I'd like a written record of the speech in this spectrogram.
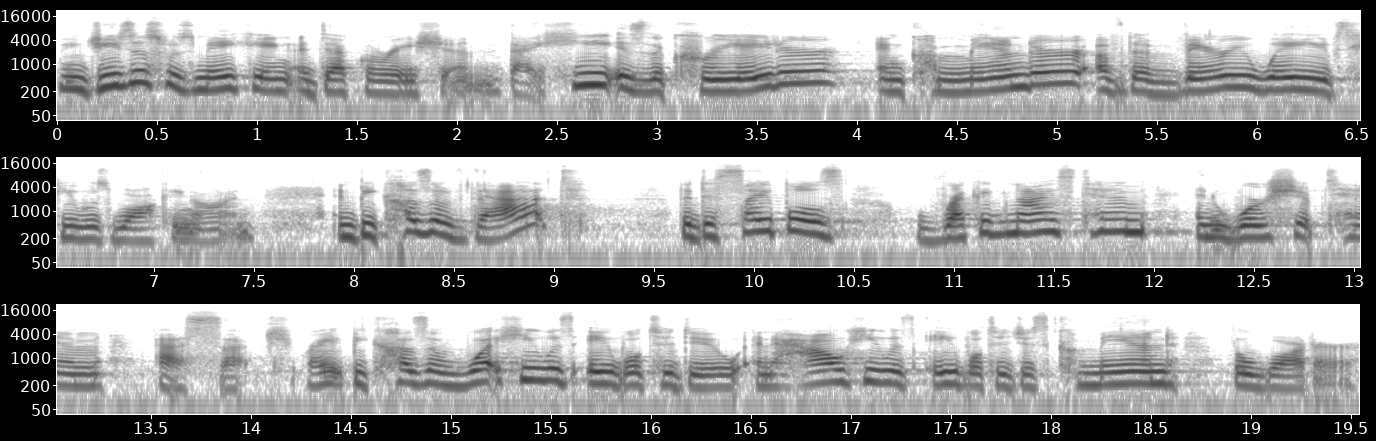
I mean, Jesus was making a declaration that he is the creator and commander of the very waves he was walking on. And because of that, the disciples recognized him and worshiped him as such, right? Because of what he was able to do and how he was able to just command the water.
